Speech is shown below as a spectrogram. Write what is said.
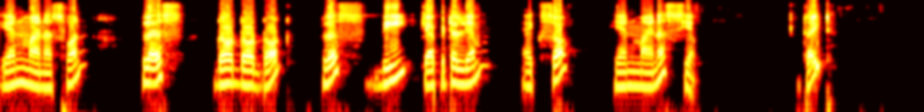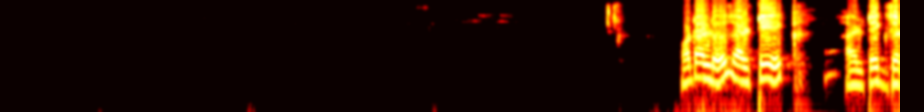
n minus 1 plus dot dot dot plus b capital M x of n minus m. Right? What I'll do is I'll take I'll take Z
